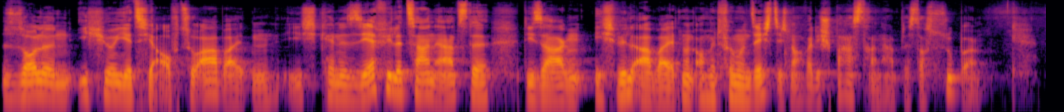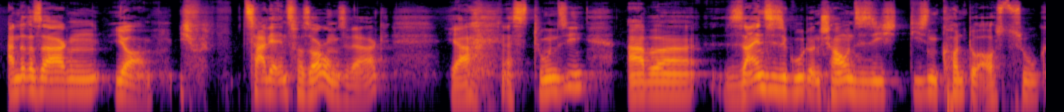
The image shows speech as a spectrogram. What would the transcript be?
sollen, ich höre jetzt hier auf zu arbeiten. Ich kenne sehr viele Zahnärzte, die sagen, ich will arbeiten und auch mit 65 noch, weil ich Spaß dran habe. Das ist doch super. Andere sagen, ja, ich zahle ja ins Versorgungswerk. Ja, das tun sie, aber seien Sie so gut und schauen Sie sich diesen Kontoauszug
